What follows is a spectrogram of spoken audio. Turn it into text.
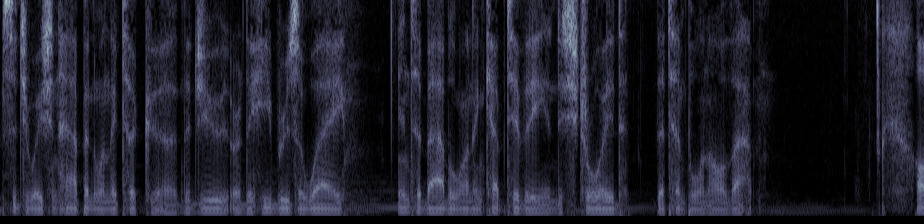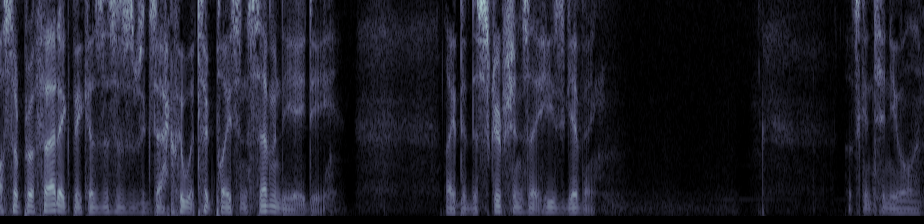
situation happened when they took uh, the Jews or the Hebrews away into Babylon in captivity and destroyed the temple and all that. Also prophetic because this is exactly what took place in 70 AD. Like the descriptions that he's giving. Let's continue on.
